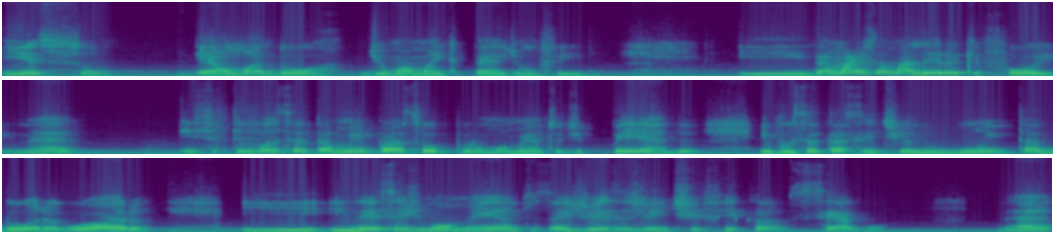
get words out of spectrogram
Isso é uma dor de uma mãe que perde um filho. E ainda mais da maneira que foi, né? E se você também passou por um momento de perda e você está sentindo muita dor agora, e, e nesses momentos, às vezes a gente fica cego, né?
